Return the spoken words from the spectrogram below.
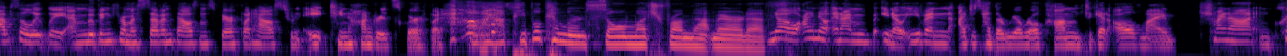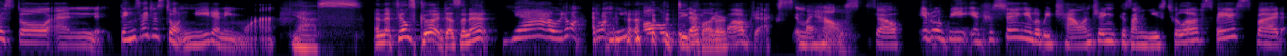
Absolutely. I'm moving from a 7,000 square foot house to an 1,800 square foot house. Oh my God. People can learn so much from that, Meredith. No, I know. And I'm, you know, even I just had the real real come to get all of my china and crystal and things I just don't need anymore. Yes. And that feels good, doesn't it? Yeah, we don't I don't need all the, the decorative objects in my house. So it'll be interesting. It'll be challenging because I'm used to a lot of space, but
